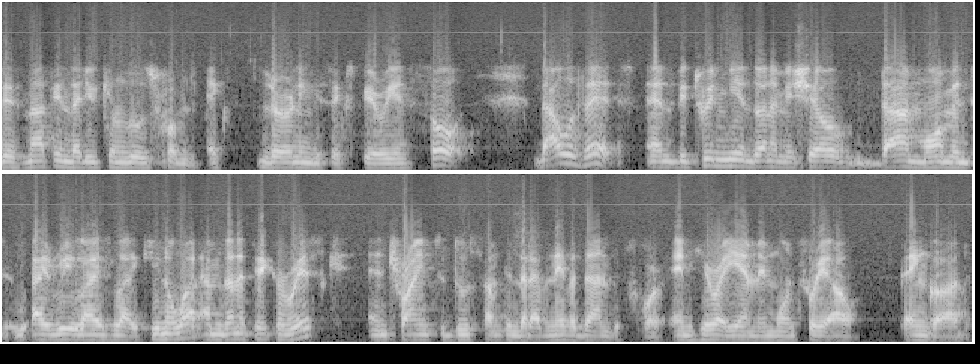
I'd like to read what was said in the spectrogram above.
there's nothing that you can lose from ex- learning this experience." So that was it. And between me and Donna Michelle, that moment, I realized, like, you know what? I'm gonna take a risk and trying to do something that I've never done before. And here I am in Montreal. Thank God.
